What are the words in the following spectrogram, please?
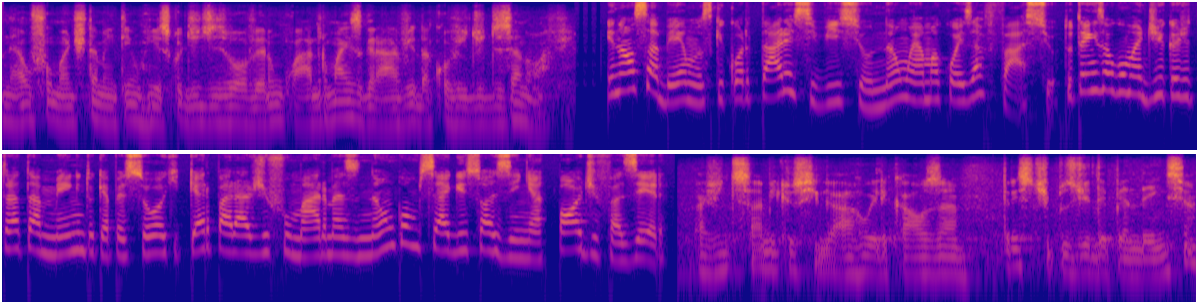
né, o fumante também tem um risco de desenvolver um quadro mais grave da Covid-19. E nós sabemos que cortar esse vício não é uma coisa fácil. Tu tens alguma dica de tratamento que a pessoa que quer parar de fumar, mas não consegue sozinha, pode fazer? A gente sabe que o cigarro ele causa três tipos de dependência:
